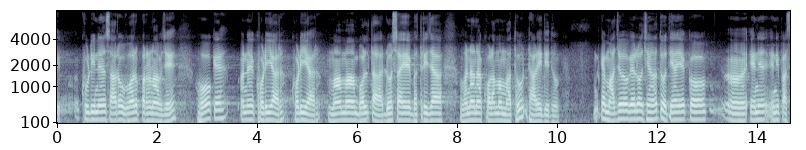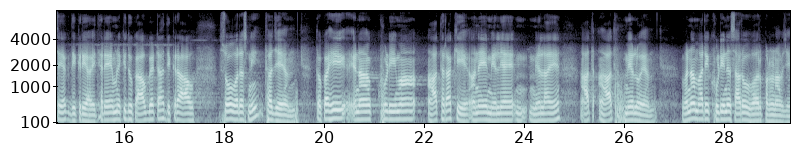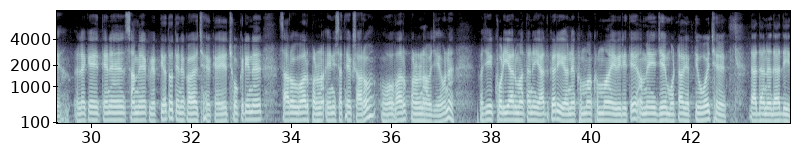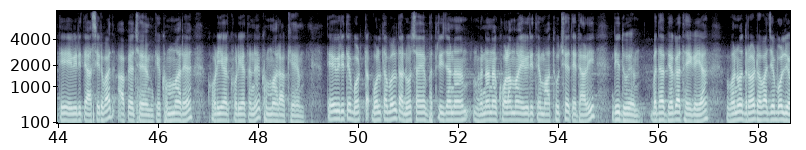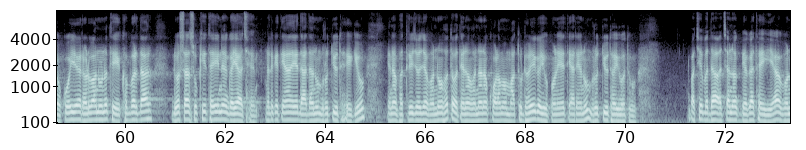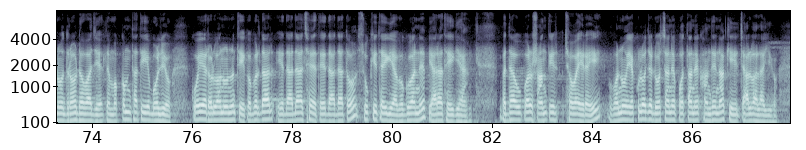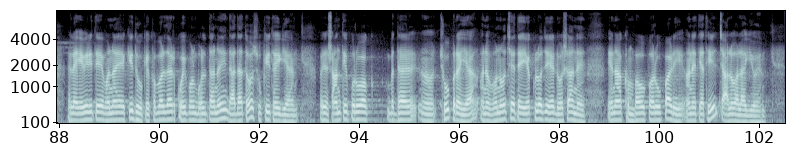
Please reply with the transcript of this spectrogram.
ખુડીને સારો વર પરણાવજે. હો કે અને ખોડિયાર ખોડિયાર, મામા બોલતા ડોસાએ ભત્રીજા વનાના ખોળામાં માથું ઢાળી દીધું. કે માજો વેલો જ્યાં હતો, ત્યાં એક એને, એની પાસે એક દીકરી આવી. ત્યારે એમણે કીધું કે, આવ બેટા, દીકરા, આવ. સો વર્ષની થજે એમ. તો કહી એના ખુડીમાં હાથ રાખી અને એ મેલે મેલાએ હાથ હાથ મેલો એમ. વના મારી ખુડીને સારો વર પરણાવજે. એટલે કે તેને સામે એક વ્યક્તિ હતો, તેને કહે છે કે એ છોકરીને સારો વર પરણા, એની સાથે એક સારો વર પરણાવજે, હો ને? પછી ખોડિયાર માતાને યાદ કરી અને ખમ્મા ખમ્મા એવી રીતે અમે જે મોટા વ્યક્તિઓ હોય છે દાદા ને દાદી, તે એવી રીતે આશીર્વાદ આપે છે એમ કે ખમ્મા રે, ખોડિયાર ખોડિયાર તને ખમ્મા રાખે એમ. એવી રીતે બોલતા બોલતા બોલતા ડોસાએ ભત્રીજાના વનાના ખોળામાં એવી રીતે માથું છે તે ઢાળી દીધું એમ. બધા ભેગા થઈ ગયા. વનો દ્રઢ અવાજે બોલ્યો, કોઈએ રડવાનું નથી. ખબરદાર ડોસા સુખી થઈને ગયા છે. એટલે કે ત્યાં એ દાદાનું મૃત્યુ થઈ ગયું. એના ભત્રીજો જે વનો હતો, તેના વનાના ખોળામાં માથું ઢળી ગયું, પણ એ ત્યારે એનું મૃત્યુ થયું હતું. પછી બધા અચાનક ભેગા થઈ ગયા. વનો દ્રઢ અવાજે એટલે મક્કમતાથી એ બોલ્યો કોઈએ રડવાનું નથી, ખબરદાર? એ દાદા છે, તે દાદા તો સુખી થઈ ગયા, ભગવાનને પ્યારા થઈ ગયા. બધા ઉપર શાંતિ છવાઈ રહી. વનો એકલો જ ડોસાને પોતાને ખાંધે નાખી ચાલવા લાગ્યો. એટલે એવી રીતે વનાએ કીધું કે, ખબરદાર, કોઈ પણ બોલતા નહીં, દાદા તો સુખી થઈ ગયા. પછી શાંતિપૂર્વક બધા છૂપ રહ્યા અને વનો છે તે એકલો જ એ ડોસાને એના ખંભા ઉપર ઉપાડી અને ત્યાંથી ચાલવા લાગ્યો એમ.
